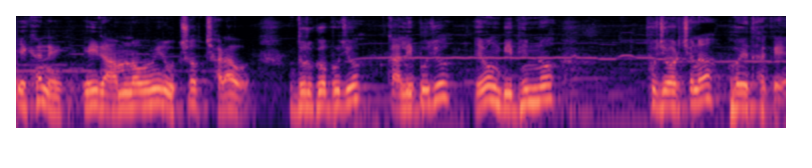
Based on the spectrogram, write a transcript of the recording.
এখানে এই রামনবমীর উৎসব ছাড়াও দুর্গাপুজো কালী পুজো এবং বিভিন্ন পুজো অর্চনা হয়ে থাকে।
